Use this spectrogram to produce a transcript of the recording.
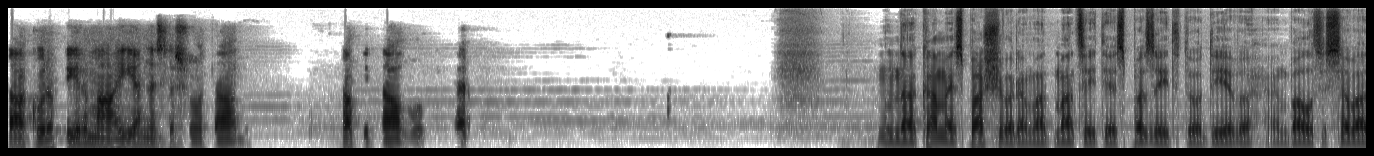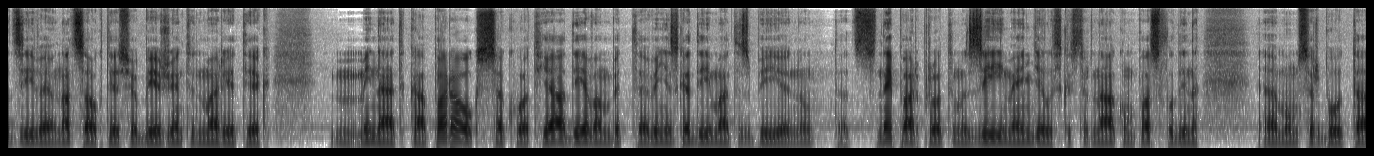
Tā, kura pirmā ienesa šo tādu kapitālo Un, kā mēs paši varam mācīties pazīt to Dieva balsi savā dzīvē un atsaukties, jo bieži vien tad Marija tiek minēta kā paraugs, sakot jā Dievam, bet viņas gadījumā tas bija nu, tāds nepārprotama zīme, eņģelis, kas tur nāk un pasludina. Mums varbūt tā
